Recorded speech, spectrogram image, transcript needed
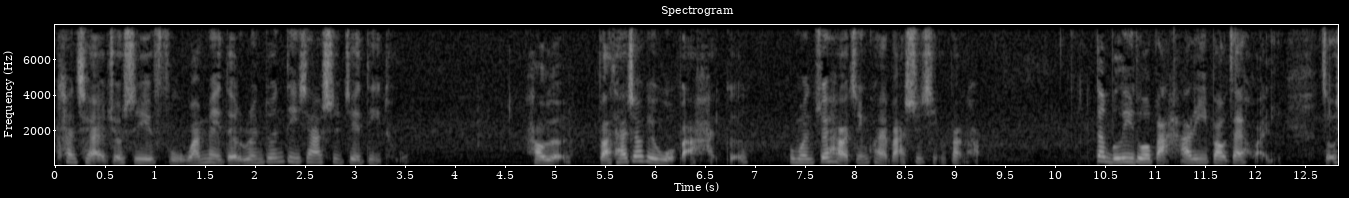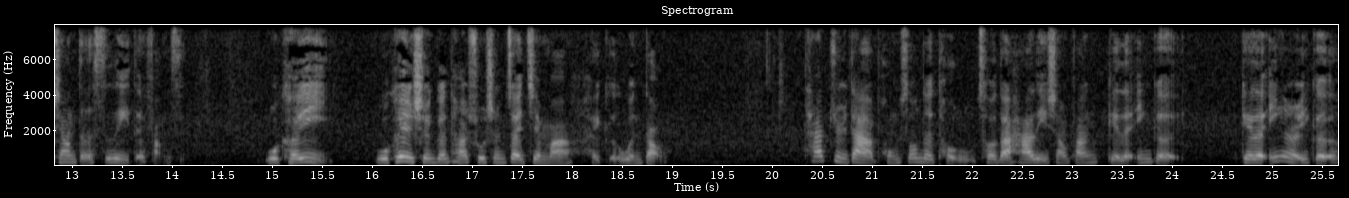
看起来就是一幅完美的伦敦地下世界地图。好了，把它交给我吧，海格。”我们最好尽快把事情办好。邓布利多把哈利抱在怀里，走向德斯利的房子。我可以，我可以先跟他说声再见吗？海格问道。他巨大蓬松的头颅凑到哈利上方，给了婴儿给了婴儿一个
